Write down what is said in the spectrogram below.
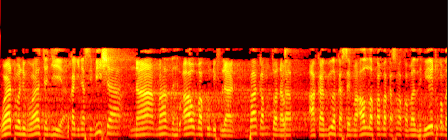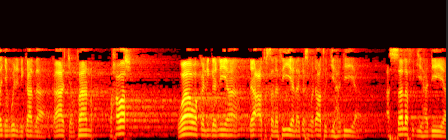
watu walivyoacha njia wakajinasibisha na madhehebu au makundi fulani mpaka mtu ana akaambiwa akasema Allah kwamba akasema kwa madhehebu yetu kwamba jambo hili ni kadha akaacha mfano. Mahawash wao wakalingania da'atu salafia na akasema da'atu jihadia as-salafu jihadia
